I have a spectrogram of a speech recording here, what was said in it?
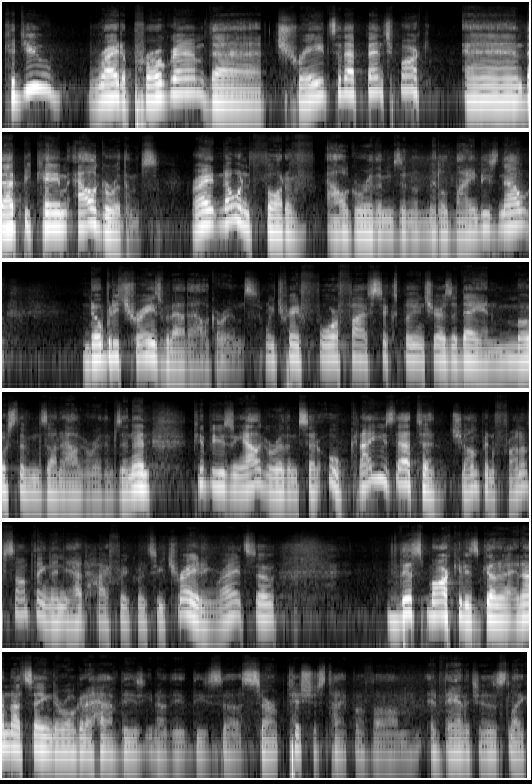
could you write a program that trades to that benchmark? And that became algorithms, right? No one thought of algorithms in the middle 90s. Now, Nobody trades without algorithms. We trade four, five, six billion shares a day, and most of them's on algorithms. And then people using algorithms said, "Oh, can I use that to jump in front of something?" And Then you had high frequency trading, right? So this market is going to, and I'm not saying they're all going to have these, you know, the, these uh, surreptitious type of um, advantages like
